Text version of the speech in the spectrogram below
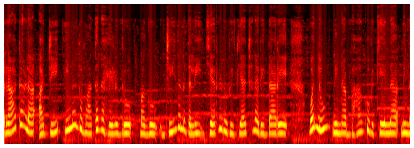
ರಾಧಾಳ ಅಜ್ಜಿ ಇನ್ನೊಂದು ಮಾತನ್ನ ಹೇಳಿದ್ರು. ಮಗು, ಜೀವನದಲ್ಲಿ ಎರಡು ರೀತಿಯ ಜನರಿದ್ದಾರೆ. ಒಂದು ನಿನ್ನ ಬಾಗುವಿಕೆಯನ್ನ, ನಿನ್ನ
